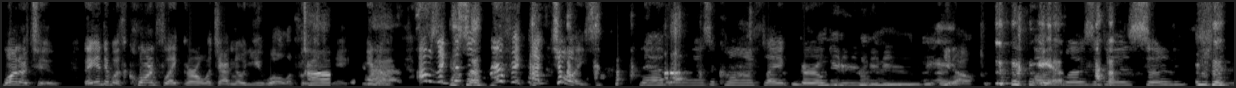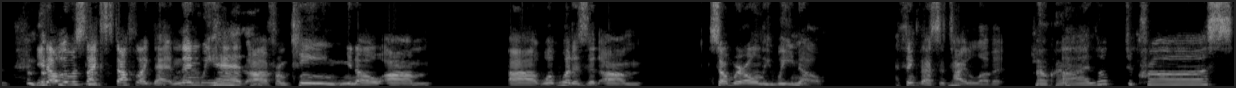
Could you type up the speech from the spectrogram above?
one or two. They ended with Cornflake Girl, which I know you all appreciate. You know. I was like, this is perfect, like choice. Never was a cornflake girl, you know. Yeah. Was a good solution. you know, it was like stuff like that. And then we had uh from Keane, you know, um uh what what is it? Um Somewhere Only We Know. I think that's the title of it. Okay. I looked across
